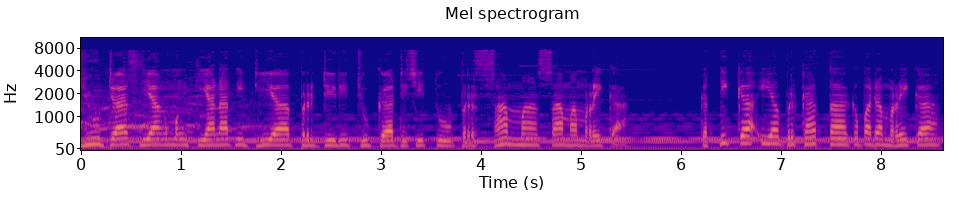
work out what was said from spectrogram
Yudas yang mengkhianati dia berdiri juga di situ bersama-sama mereka. Ketika ia berkata kepada mereka,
